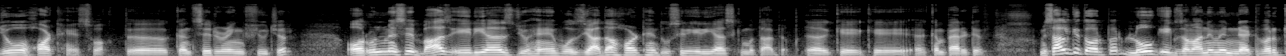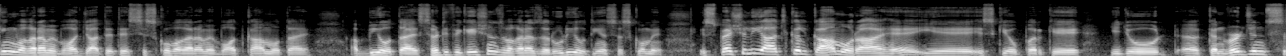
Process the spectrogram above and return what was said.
جو ہاٹ ہیں اس وقت کنسیڈرنگ فیوچر اور ان میں سے بعض ایریاز جو ہیں وہ زیادہ ہاٹ ہیں، دوسرے ایریاز کے مطابق کے کے کمپیریٹو مثال کے طور پر لوگ ایک زمانے میں نیٹ ورکنگ وغیرہ میں بہت جاتے تھے سسکو وغیرہ میں بہت کام ہوتا ہے، اب بھی ہوتا ہے سرٹیفیکیشنز وغیرہ ضروری ہوتی ہیں سسکو میں۔ اسپیشلی آج کل کام ہو رہا ہے یہ اس کے اوپر کہ یہ جو کنورجنس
